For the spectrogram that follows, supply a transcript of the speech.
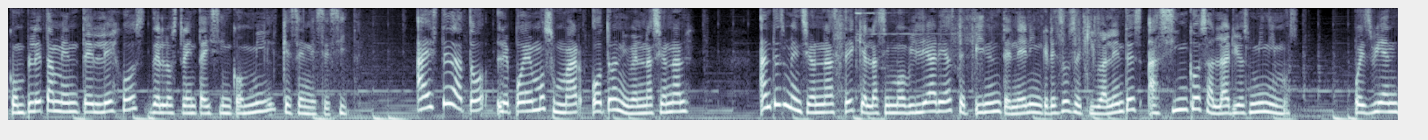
completamente lejos de los 35.000 que se necesitan. A este dato le podemos sumar otro nivel nacional. Antes mencionaste que las inmobiliarias te piden tener ingresos equivalentes a 5 salarios mínimos. Pues bien,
